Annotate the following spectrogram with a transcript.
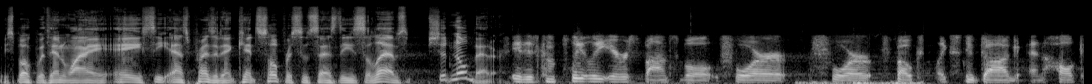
We spoke with NYACS President Kent Sopris, who says these celebs should know better. It is completely irresponsible for for folks like Snoop Dogg and Hulk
